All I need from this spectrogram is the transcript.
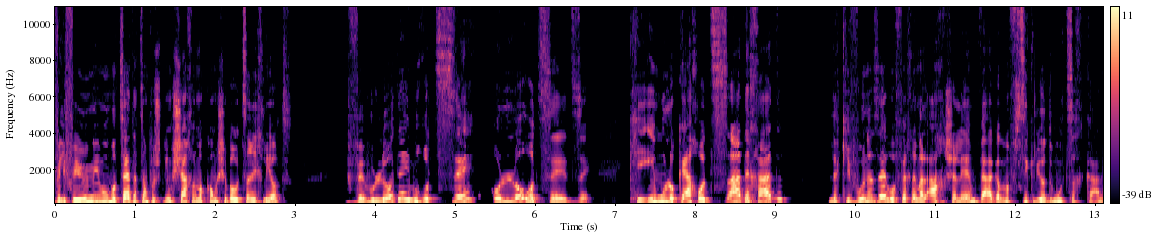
ולפעמים הוא מוצא את עצמו פשוט נמשך למקום שבו הוא צריך להיות. והוא לא יודע אם הוא רוצה או לא רוצה את זה. כי אם הוא לוקח עוד צעד אחד לכיוון הזה הוא הופך למלאך שלם ואגב מפסיק להיות דמות שחקן.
